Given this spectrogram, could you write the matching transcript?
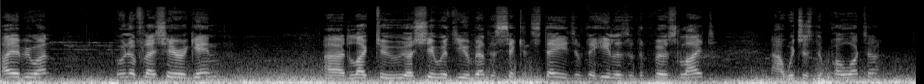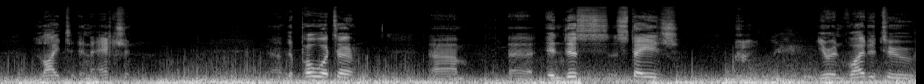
Hi everyone, Huna Flash here again. I'd like to uh, share with you about the second stage of the Healers of the First Light, uh, which is the Pouata, Light in Action. Uh, the Pouata, um, uh, in this stage, you're invited to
